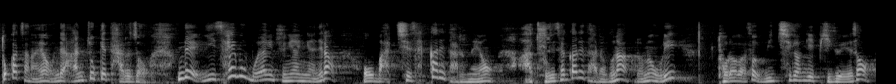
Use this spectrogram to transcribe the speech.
똑같잖아요. 근데 안쪽 게 다르죠. 근데 이 세부 모양이 중요한 게 아니라 어, 마치 색깔이 다르네요. 아 둘이 색깔이 다르구나. 그러면 우리 돌아가서 위치 관계 비교해서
